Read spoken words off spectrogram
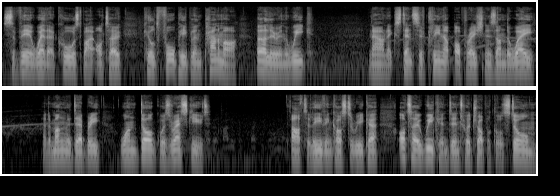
Severe weather caused by Otto killed four people in Panama earlier in the week. Now an extensive cleanup operation is underway, and among the debris, one dog was rescued. After leaving Costa Rica, Otto weakened into a tropical storm.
